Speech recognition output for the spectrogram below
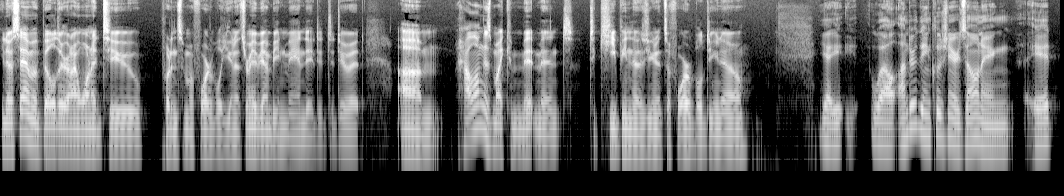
you know, say I'm a builder and I wanted to put in some affordable units, or maybe I'm being mandated to do it. Um, how long is my commitment to keeping those units affordable? Do you know? Yeah, well, under the inclusionary zoning, it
